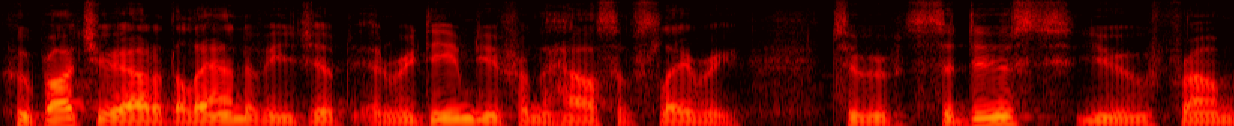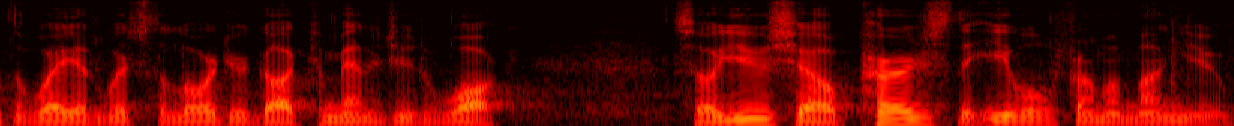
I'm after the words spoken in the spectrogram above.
who brought you out of the land of Egypt and redeemed you from the house of slavery, to seduce you from the way in which the Lord your God commanded you to walk So you shall purge the evil from among you.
